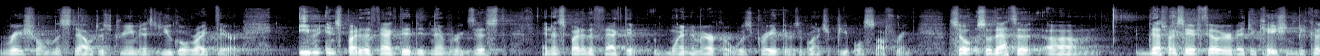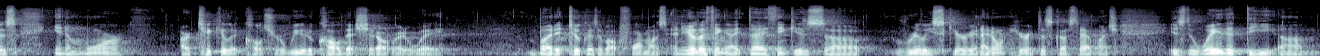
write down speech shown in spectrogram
racial nostalgic dream is, you go right there even in spite of the fact that it did never exist, and in spite of the fact that when America was great, there was a bunch of people suffering. So, so that's a um, that's why I say a failure of education because in a more articulate culture, we would have called that shit out right away. But it took us about four months. And the other thing I, that I think is uh, really scary, and I don't hear it discussed that much, is the way that the, um,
